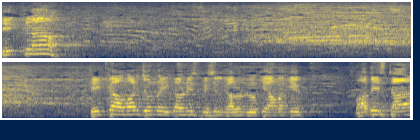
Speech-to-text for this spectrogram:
টেক্কা টেক্কা আমার জন্য এই কারণে স্পেশাল কারণ লোকে আমাকে ভাবে স্টার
